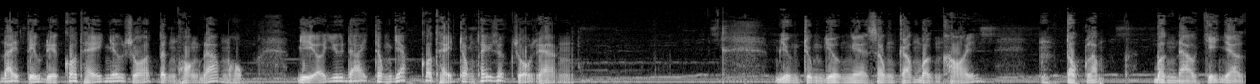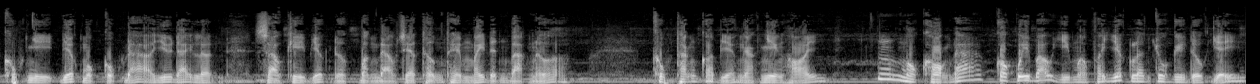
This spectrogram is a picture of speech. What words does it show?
đáy tiểu điệt có thể nhớ rõ từng hòn đá một, Vì ở dưới đáy trong vắt có thể trông thấy rất rõ ràng. Dương Trùng Dương nghe xong cảm mừng hỏi ừ, Tốt lắm, Bần đạo chỉ nhờ Khúc Nhi vớt một cục đá ở dưới đáy lên, Sau khi vớt được Bần đạo sẽ thưởng thêm mấy đỉnh bạc nữa. Khúc Thắng có vẻ ngạc nhiên hỏi ừ, Một hòn đá có quý báu gì mà phải vớt lên cho ghi được vậy?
